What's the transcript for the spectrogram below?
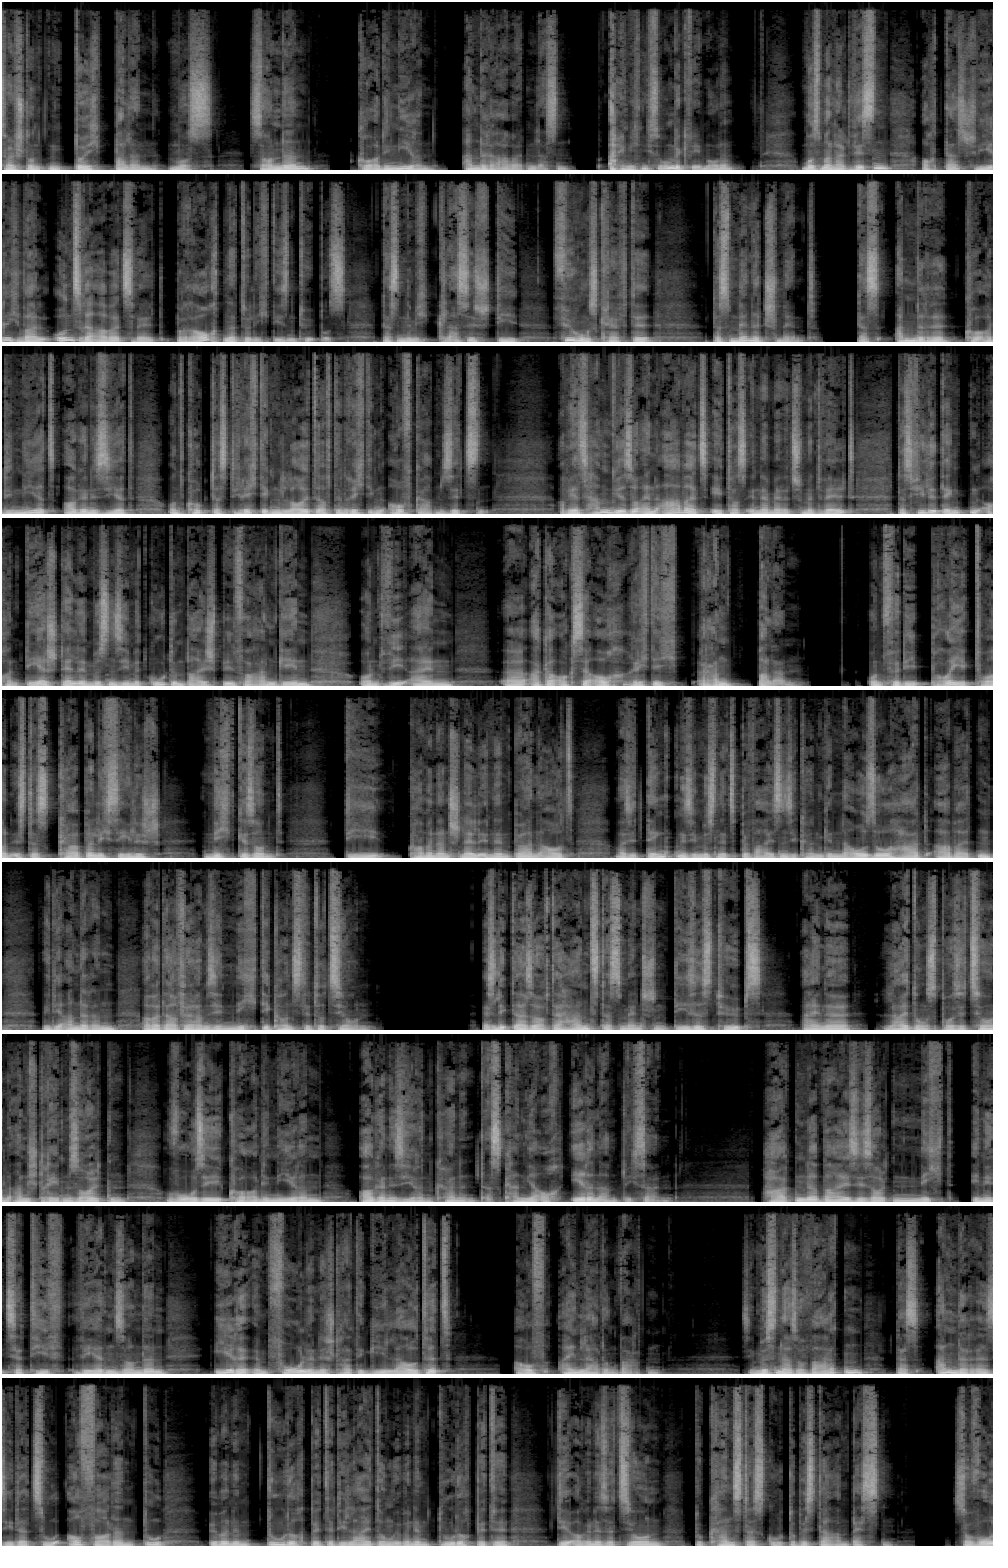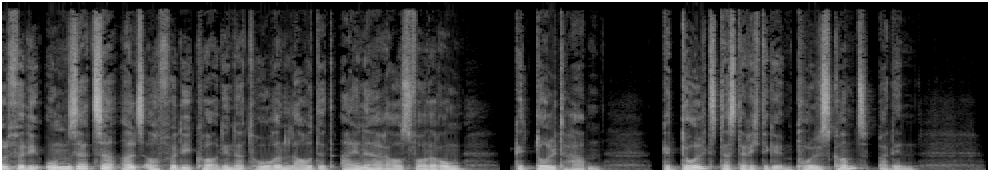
zwölf Stunden durchballern muss, sondern koordinieren, andere arbeiten lassen. Eigentlich nicht so unbequem, oder? Muss man halt wissen, auch das schwierig, weil unsere Arbeitswelt braucht natürlich diesen Typus. Das sind nämlich klassisch die Führungskräfte, das Management, das andere koordiniert, organisiert und guckt, dass die richtigen Leute auf den richtigen Aufgaben sitzen. Aber jetzt haben wir so ein Arbeitsethos in der Managementwelt, dass viele denken, auch an der Stelle müssen sie mit gutem Beispiel vorangehen und wie ein äh, Ackerochse auch richtig ranballern. Und für die Projektoren ist das körperlich, seelisch nicht gesund. Die kommen dann schnell in den Burnout, weil sie denken, sie müssen jetzt beweisen, sie können genauso hart arbeiten wie die anderen, aber dafür haben sie nicht die Konstitution. Es liegt also auf der Hand, dass Menschen dieses Typs eine Leitungsposition anstreben sollten, wo sie koordinieren, organisieren können. Das kann ja auch ehrenamtlich sein. Haken dabei, sie sollten nicht initiativ werden, sondern ihre empfohlene Strategie lautet auf Einladung warten. Sie müssen also warten, dass andere sie dazu auffordern, du übernimm du doch bitte die Leitung, übernimm du doch bitte die Organisation, du kannst das gut, du bist da am besten. Sowohl für die Umsetzer als auch für die Koordinatoren lautet eine Herausforderung Geduld haben. Geduld, dass der richtige Impuls kommt bei den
